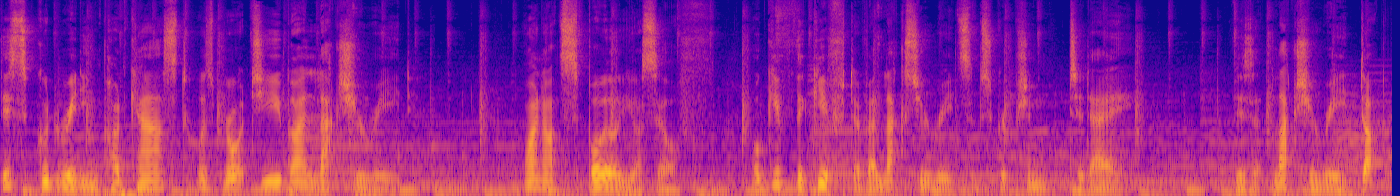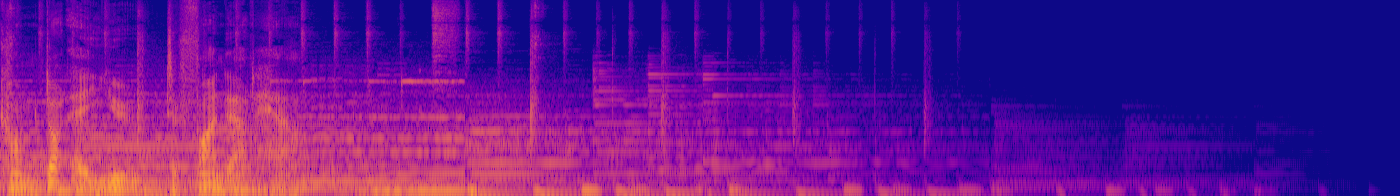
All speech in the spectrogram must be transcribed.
This Good Reading podcast was brought to you by Luxuread. Why not spoil yourself or give the gift of a Luxuread subscription today? Visit luxuread.com.au to find out how.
